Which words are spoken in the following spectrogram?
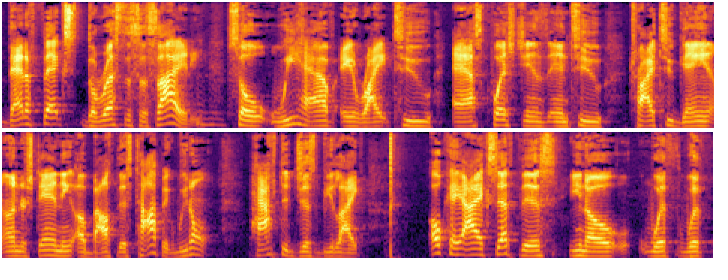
that affects the rest of society. Mm-hmm. So we have a right to ask questions and to try to gain understanding about this topic. We don't have to just be like, okay, I accept this, you know, with with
